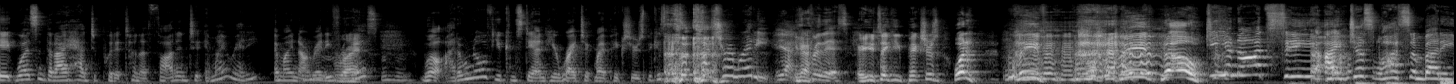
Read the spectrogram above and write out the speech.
It wasn't that I had to put a ton of thought into. Am I ready? Am I not mm-hmm. ready for Right. this? Mm-hmm. Well, I don't know if you can stand here where I took my pictures because I'm not, not sure I'm ready Yeah. Yeah. for this. Are you taking pictures? What? Leave! Leave! No! Do you not see? I just lost somebody.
